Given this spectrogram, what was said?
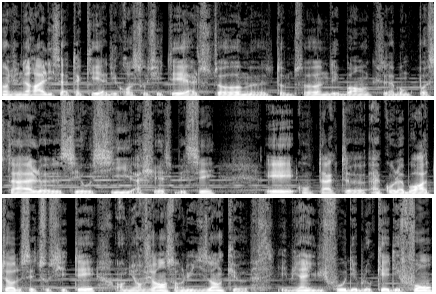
En général, il s'est attaqué à des grosses sociétés, Alstom, euh, Thomson, des banques, la banque postale, c'est aussi HSBC et contacte euh, un collaborateur de cette société en urgence en lui disant que, eh bien, il lui faut débloquer des fonds,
